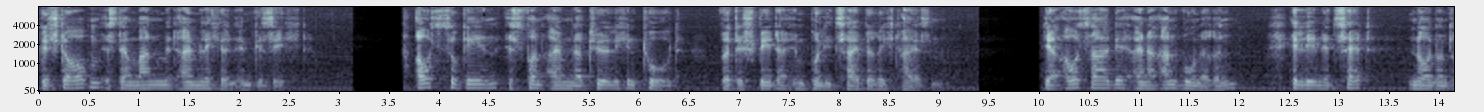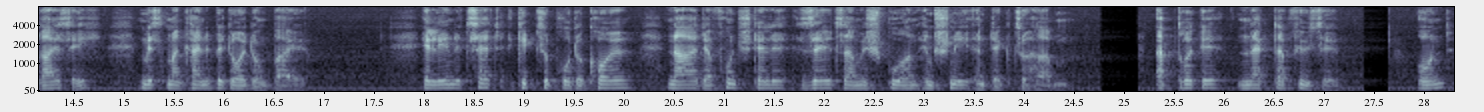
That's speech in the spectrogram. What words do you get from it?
Gestorben ist der Mann mit einem Lächeln im Gesicht. Auszugehen ist von einem natürlichen Tod, wird es später im Polizeibericht heißen. Der Aussage einer Anwohnerin, Helene Z., 39, misst man keine Bedeutung bei. Helene Z. gibt zu Protokoll, nahe der Fundstelle seltsame Spuren im Schnee entdeckt zu haben. Abdrücke nackter Füße. Und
